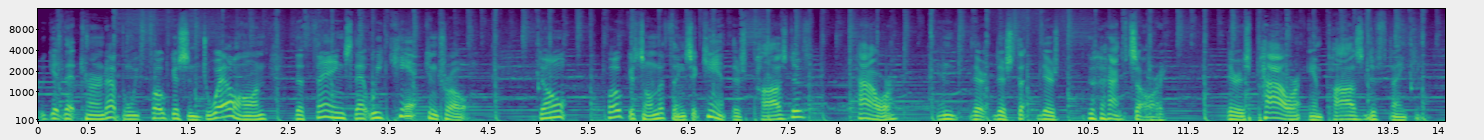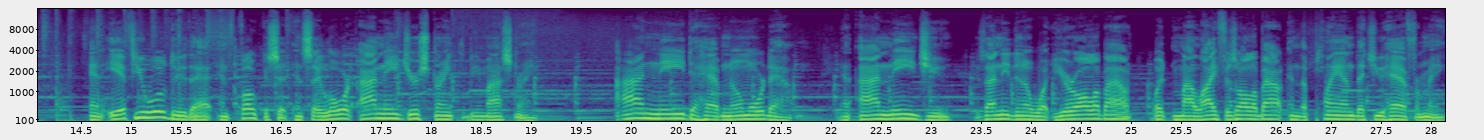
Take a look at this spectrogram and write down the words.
we get that turned up and we focus and dwell on the things that we can't control. Don't focus on the things that can't. There's positive power and there, there's there's I'm sorry. There is power in positive thinking. And if you will do that and focus it and say, Lord, I need your strength to be my strength. I need to have no more doubt. And I need you because I need to know what you're all about, what my life is all about, and the plan that you have for me.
